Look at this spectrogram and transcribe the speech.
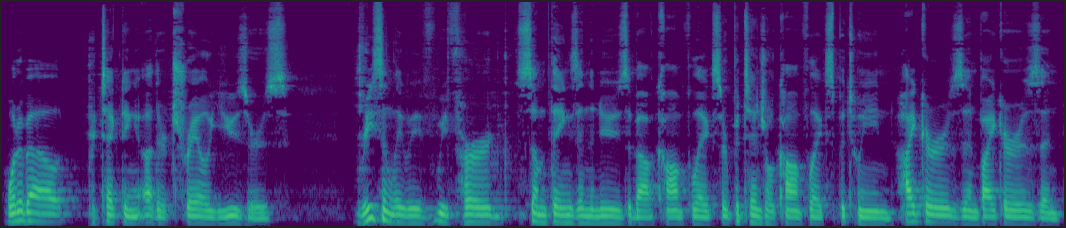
What about protecting other trail users? Recently we've we've heard some things in the news about conflicts or potential conflicts between hikers and bikers and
